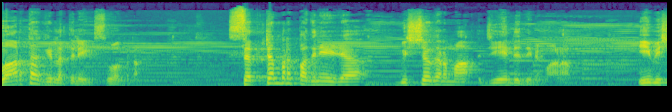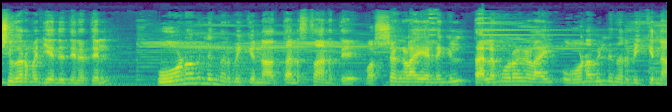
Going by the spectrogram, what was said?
വാർത്താ കേരളത്തിലേക്ക് സ്വാഗതം. സെപ്റ്റംബർ പതിനേഴ് വിശ്വകർമ്മ ജയന്തി ദിനമാണ്. ഈ വിശ്വകർമ്മ ജയന്തി ദിനത്തിൽ ഓണവില്ല് നിർമ്മിക്കുന്ന തലസ്ഥാനത്തെ വർഷങ്ങളായി അല്ലെങ്കിൽ തലമുറകളായി ഓണവില്ല് നിർമ്മിക്കുന്ന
